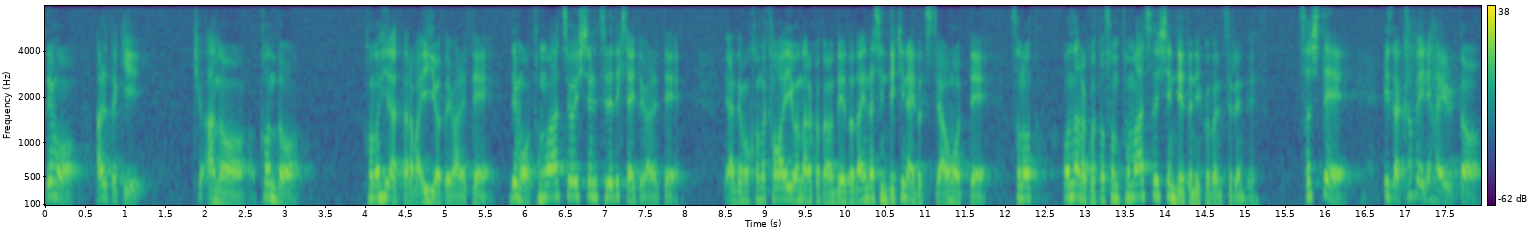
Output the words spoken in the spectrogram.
でもある時あの今度この日だったらばいいよと言われてでも友達を一緒に連れてきたいと言われていやでもこの可愛い女の子とのデート台無しにできないと父は思ってその女の子とその友達と一緒にデートに行くことにするんです。そしていざカフェに入ると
